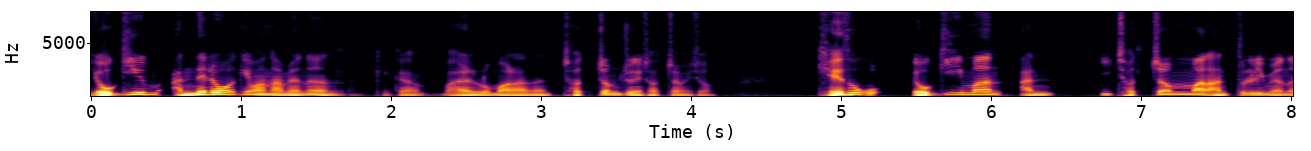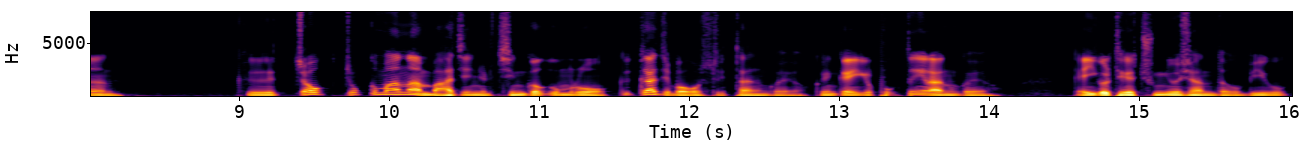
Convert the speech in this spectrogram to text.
여기 안 내려가기만 하면은 그러니까 말로 말하는 저점 중에 저점이죠. 계속 여기만 안 이 저점만 안 뚫리면은 그 조, 조그만한 마진율 증거금으로 끝까지 먹을 수 있다는 거예요. 그러니까 이걸 폭등이라는 거예요. 그러니까 이걸 되게 중요시 한다고 미국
